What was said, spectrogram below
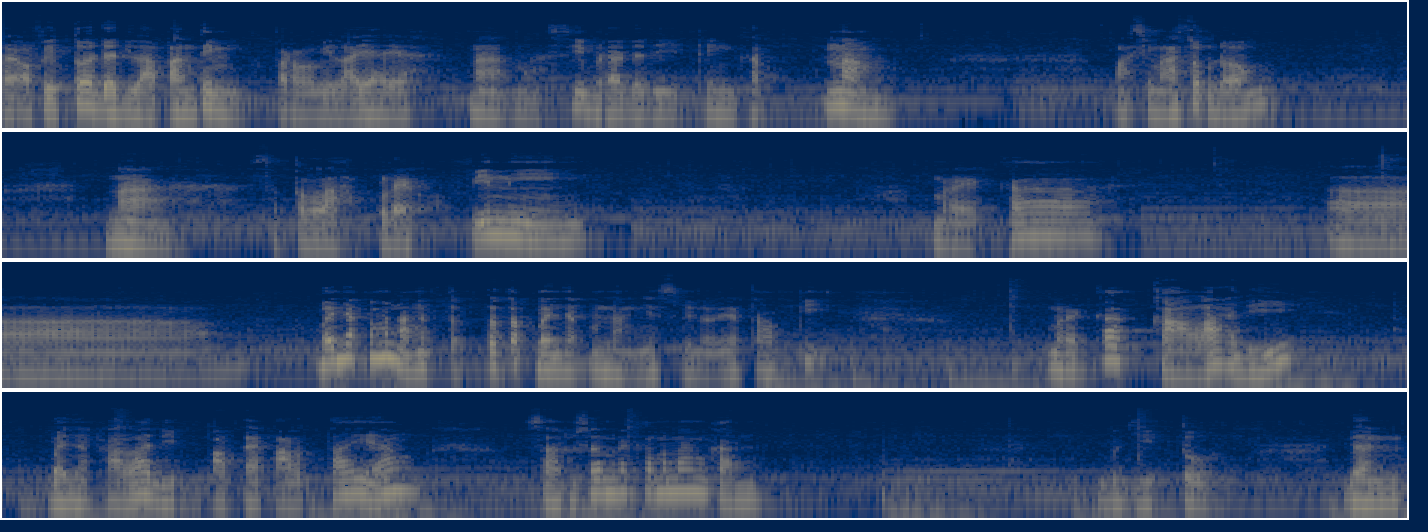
playoff itu ada 8 tim per wilayah ya. Nah masih berada di peringkat 6 masih masuk dong. Nah setelah playoff ini mereka uh, banyak menang tetap banyak menangnya sebenarnya tapi mereka kalah di banyak kalah di partai-partai yang seharusnya mereka menangkan. Begitu dan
